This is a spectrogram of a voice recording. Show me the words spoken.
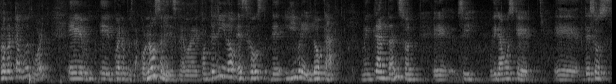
Roberta Woodward, eh, eh, bueno, pues la conocen, ella es creadora de contenido, es host de Libre y Loca, me encantan, son, eh, sí, digamos que de esos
